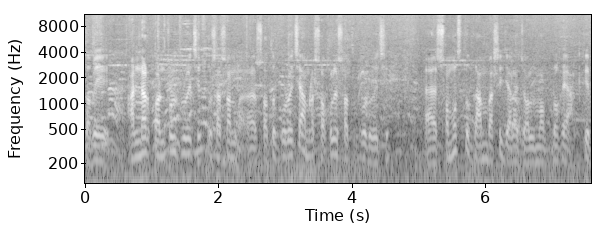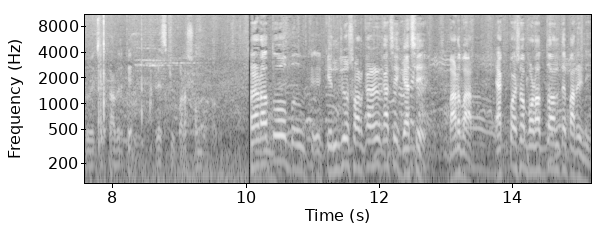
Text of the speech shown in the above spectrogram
তবে আন্ডার কন্ট্রোল রয়েছে, প্রশাসন সতর্ক রয়েছে, আমরা সকলে সতর্ক রয়েছি। সমস্ত গ্রামবাসী যারা জলমগ্ন হয়ে আটকে রয়েছে, তাদেরকে রেস্কিউ করা সম্ভব হবে। তারা তো কেন্দ্রীয় সরকারের কাছে গেছে বারবার। এক পয়সা বরাদ্দ আনতে পারেনি।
